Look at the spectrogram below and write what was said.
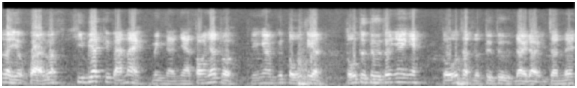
là hiệu quả luôn. Khi biết cái ván này mình là nhà to nhất rồi thì anh em cứ tố tiền tố từ từ thôi nhé anh em. Tố thật là từ từ đẩy đẩy dần lên.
